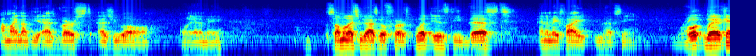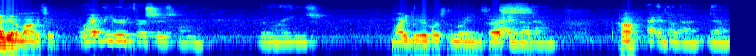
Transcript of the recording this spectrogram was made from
I might not be as versed as you all on anime. So I'm gonna let you guys go first. What is the best anime fight you have seen? Or, well, it can be in the manga too. Whitebeard versus um the Marines. Whitebeard versus the Marines. At That's Impel Down. huh? At Down. Down.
